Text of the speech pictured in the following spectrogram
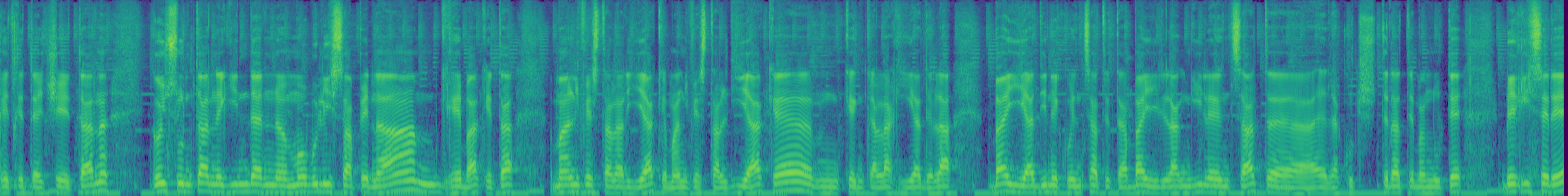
retreta etxeetan, goizuntan eginden mobilizapena, grebak eta manifestalariak, manifestaldiak, kenkalaria dela bai adinekoentzat eta bai langileentzat, erakutsterat eman dute berriz ere,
